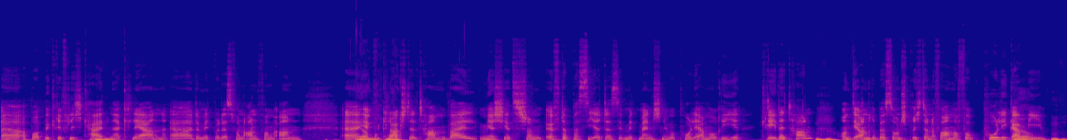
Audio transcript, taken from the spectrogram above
äh, ein paar Begrifflichkeiten Mhm. erklären, äh, damit wir das von Anfang an äh, Ja, irgendwie mal. klargestellt haben, weil mir ist jetzt schon öfter passiert, dass ich mit Menschen über Polyamorie geredet habe Mhm. und die andere Person spricht dann auf einmal von Polygamie. Ja. Mhm.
